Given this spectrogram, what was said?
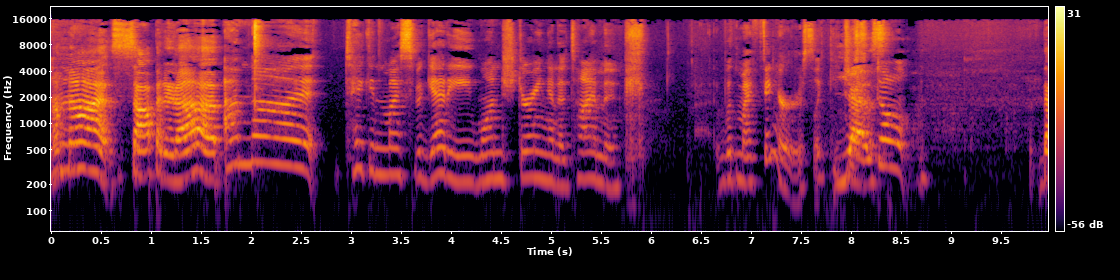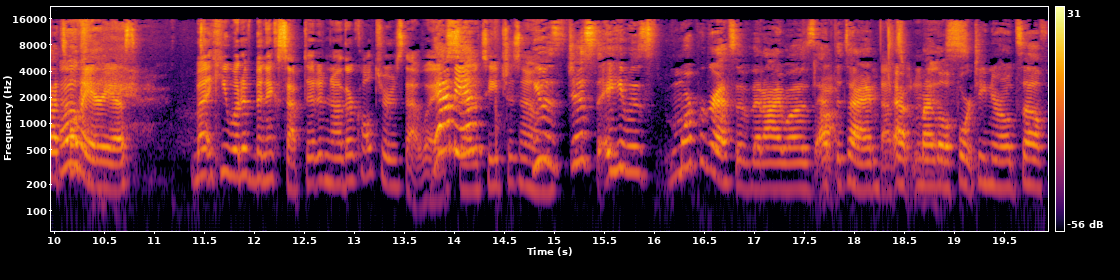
I'm mm. not sopping it up. I'm not taking my spaghetti one string at a time and with my fingers. Like you Yes. just don't. That's Okay. hilarious. But he would have been accepted in other cultures that way. Yeah, so man. to each his own. He was just he was more progressive than I was at Oh, the time. that's At what it my little 14 year old self.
